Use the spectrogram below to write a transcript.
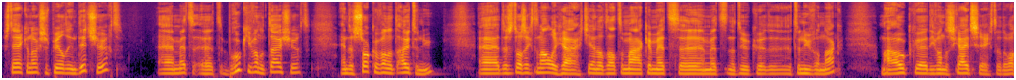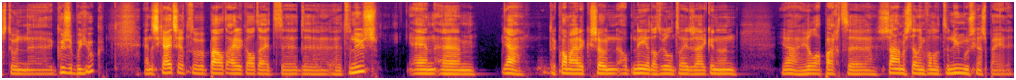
Sterker nog, ze speelden in dit shirt met het broekje van het thuisshirt en de sokken van het uittenue. Uh, dus het was echt een allegaartje. En dat had te maken met, uh, met natuurlijk de tenue van NAC. Maar ook die van de scheidsrechter. Er was toen uh. En de scheidsrechter bepaalt eigenlijk altijd de tenues. En um, ja, er kwam eigenlijk zo op neer dat Willem II dus eigenlijk in een ja, heel apart uh, samenstelling van het tenue moest gaan spelen.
